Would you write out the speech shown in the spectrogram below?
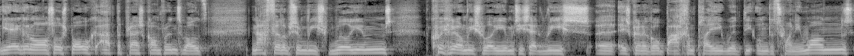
Jurgen also spoke at the press conference about Nat Phillips and Rhys Williams. Quickly on Rhys Williams, he said Rhys uh, is going to go back and play with the under 21s.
